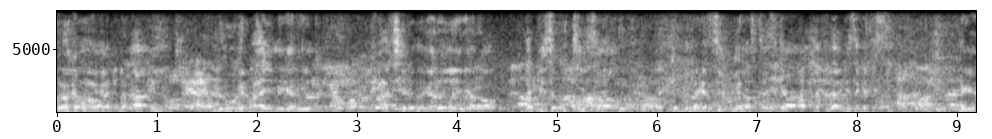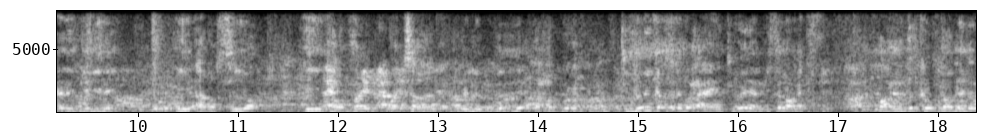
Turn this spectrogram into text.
wuxuu ka mamnuucay dhaqaaqii lagu karbaxayay magaalooyinka. Waxaa jira magaalooyin yaryaroo hargeysa ku tiirsan marka si qiyaasta iska xaafida hargeysa ka tirsan. Magaalada geliley iyo arabsiyo iyo kalabayn wajaale belogudle daxarbuga tuulooyinkaasoo dhan waxay ahayn tuulooyin hargeysa nooga tirsan. Oo aanu dadka u qaadnayn u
